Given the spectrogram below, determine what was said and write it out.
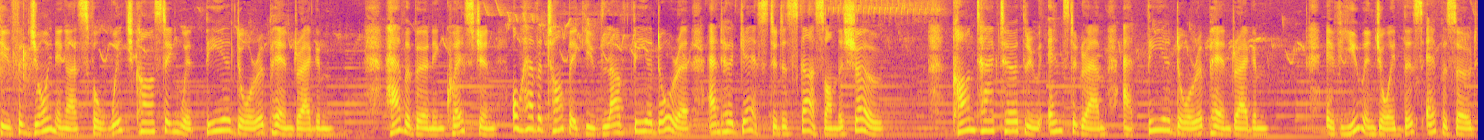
You for joining us for Witchcasting with Theodora Pendragon. Have a burning question or have a topic you'd love Theodora and her guests to discuss on the show? Contact her through Instagram at Theodora Pendragon. If you enjoyed this episode,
